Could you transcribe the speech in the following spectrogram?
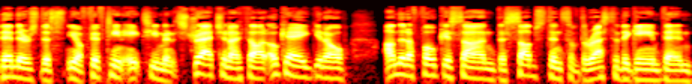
then there's this, you know, 15, 18 minute stretch. And I thought, okay, you know, I'm going to focus on the substance of the rest of the game than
